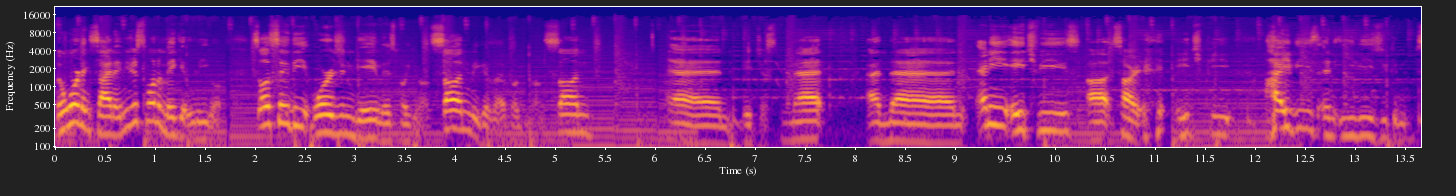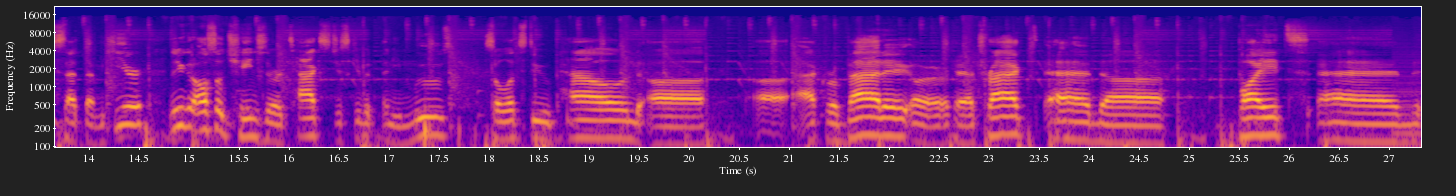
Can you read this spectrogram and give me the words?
the warning sign, and you just want to make it legal. So let's say the origin game is Pokemon Sun, because I have Pokemon Sun, and it just met. And then any HVs, uh, sorry, HP, IVs, and EVs, you can set them here. Then you can also change their attacks, just give it any moves. So let's do pound, uh, uh, acrobatic, or okay, attract and uh, bite and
